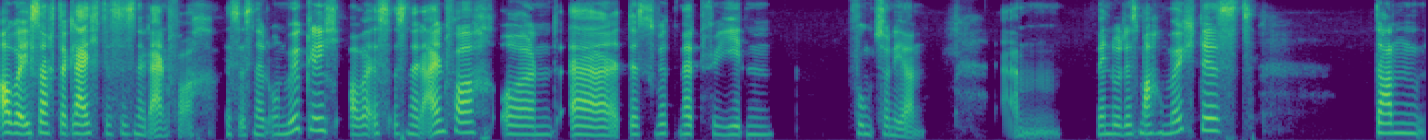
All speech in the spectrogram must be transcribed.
Aber ich sage dir gleich, das ist nicht einfach. Es ist nicht unmöglich, aber es ist nicht einfach und, äh, das wird nicht für jeden funktionieren. Ähm, wenn du das machen möchtest dann,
